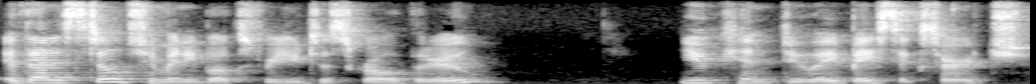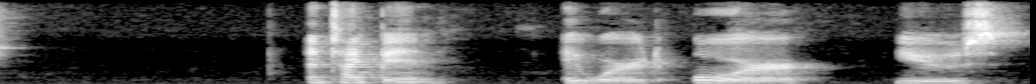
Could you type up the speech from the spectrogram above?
If that is still too many books for you to scroll through, you can do a basic search and type in a word or use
